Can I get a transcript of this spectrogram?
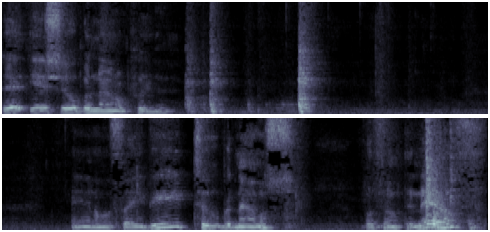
That is your banana pudding. And I'm to save these two bananas for something else.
